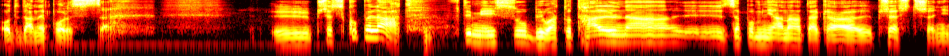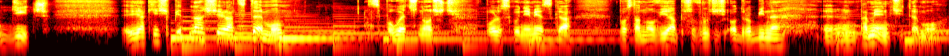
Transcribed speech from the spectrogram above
oddane Polsce. Y, Przez kupę lat w tym miejscu była totalna, y, zapomniana taka przestrzeń, dzicz. Jakieś 15 lat temu społeczność polsko-niemiecka postanowiła przywrócić odrobinę y, pamięci temu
